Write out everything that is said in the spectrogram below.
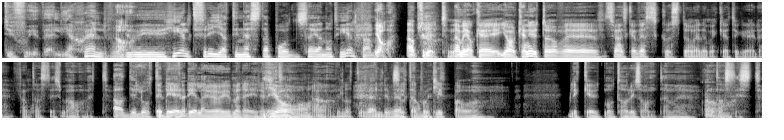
du får ju välja själv och Ja. du är ju helt fri att i nästa podd säga något helt annat. Ja, absolut. Nej, men jag, kan, jag kan njuta av eh, svenska västkusten väldigt mycket. Jag tycker det är fantastiskt med havet. Ja, det Det, låter, det vä- delar jag ju med dig. Det ja, jag. det låter väldigt Sitta på en välkommet. klippa och blicka ut mot horisonten. är fantastiskt.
